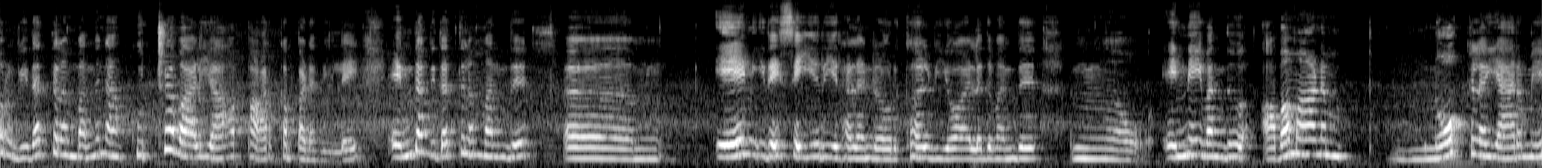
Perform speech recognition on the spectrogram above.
ஒரு விதத்திலும் வந்து நான் குற்றவாளியாக பார்க்கப்படவில்லை. எந்த விதத்திலும் வந்து ஏன் இதை செய்கிறீர்கள் என்ற ஒரு கேள்வியோ அல்லது வந்து என்னை வந்து அவமானம் நோக்கில் யாருமே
